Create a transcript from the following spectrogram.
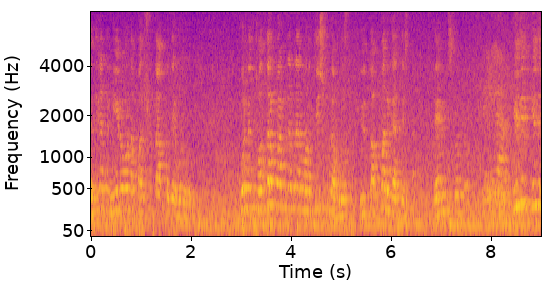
ఎందుకంటే నీలో ఉన్న పరిశుద్ధాత్మ దేవుడు కొన్ని తొందరపాటు నిర్ణయాలు మనం తీసుకున్నప్పుడు ఇది తప్పని గర్తిస్తాడు దేవునికి ఇది ఇది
